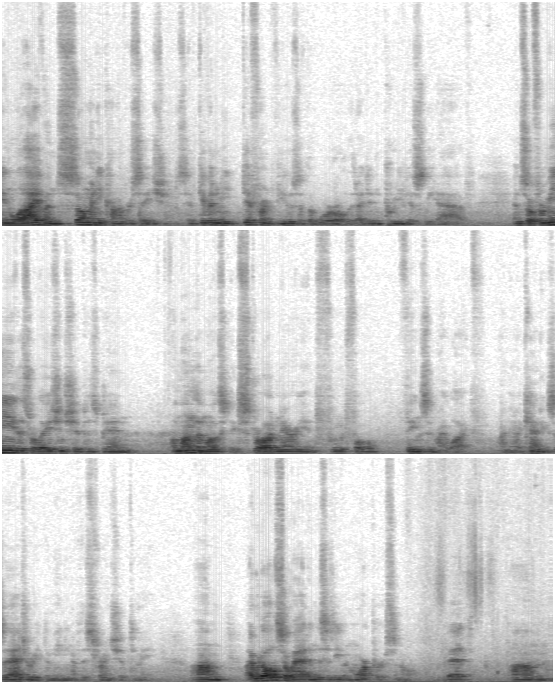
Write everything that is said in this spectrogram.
enlivened so many conversations, have given me different views of the world that I didn't previously have. And so for me, this relationship has been among the most extraordinary and fruitful things in my life. I mean, I can't exaggerate the meaning of this friendship to me. Um, I would also add, and this is even more personal, that um,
